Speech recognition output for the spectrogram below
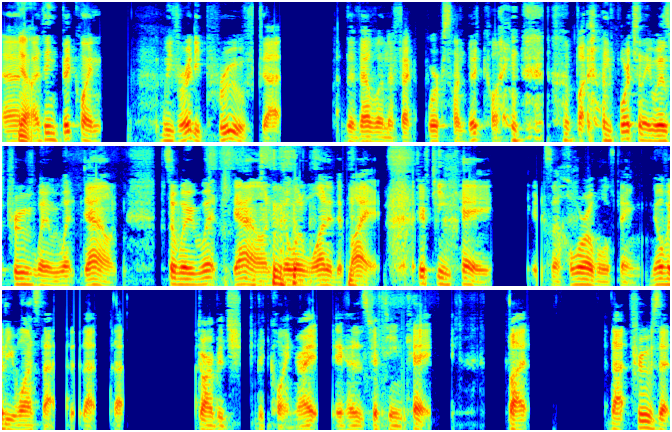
And yeah. I think Bitcoin, we've already proved that the Veblen effect works on Bitcoin, but unfortunately, it was proved when we went down. So when we went down, no one wanted to buy it. 15k, it's a horrible thing. Nobody wants that that that garbage Bitcoin, right? Because it's 15k. But that proves that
